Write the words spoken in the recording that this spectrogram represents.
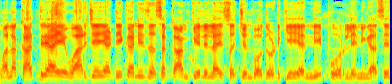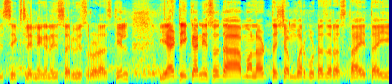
मला खात्री आहे वारजे या ठिकाणी जसं काम केलेलं आहे सचिन भाऊ दोडके यांनी फोर लेनिंग असेल सिक्स लेनिंग आणि सर्व्हिस रोड असतील या ठिकाणी सुद्धा मला वाटतं शंभर फुटाचा रस्ता आहे ताई.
